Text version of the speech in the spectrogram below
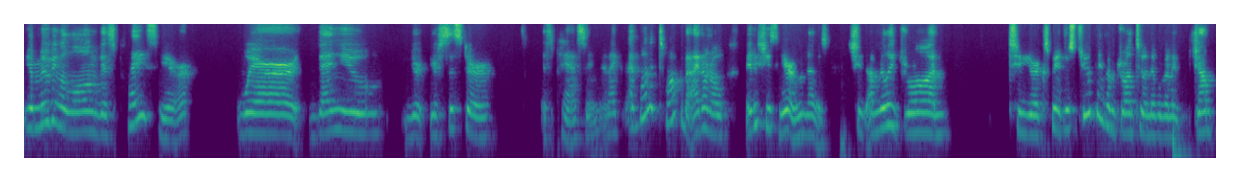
you're moving along this place here, where then you your your sister is passing, and I I want to talk about. I don't know. Maybe she's here. Who knows? She's. I'm really drawn to your experience. There's two things I'm drawn to, and then we're going to jump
